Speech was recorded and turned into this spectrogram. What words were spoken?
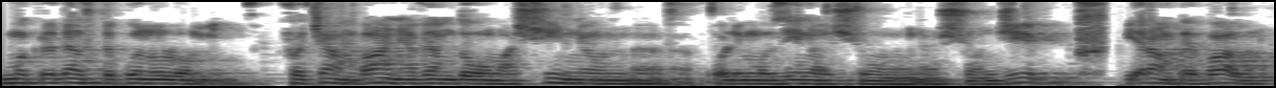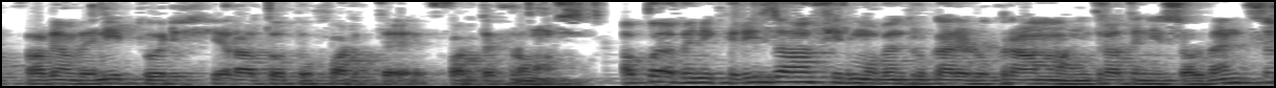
mă credeam stăpânul lumii. Făceam bani, aveam două mașini, un, o limuzină și un, și un jeep, eram pe val, aveam venituri, era totul foarte, foarte frumos. Apoi a venit criza, firma pentru care lucram a intrat în insolvență,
